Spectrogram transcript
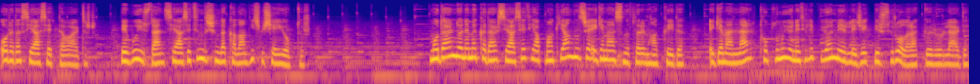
orada siyaset de vardır ve bu yüzden siyasetin dışında kalan hiçbir şey yoktur. Modern döneme kadar siyaset yapmak yalnızca egemen sınıfların hakkıydı. Egemenler toplumu yönetilip yön verilecek bir sürü olarak görürlerdi.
